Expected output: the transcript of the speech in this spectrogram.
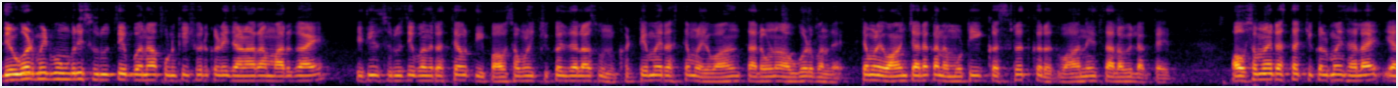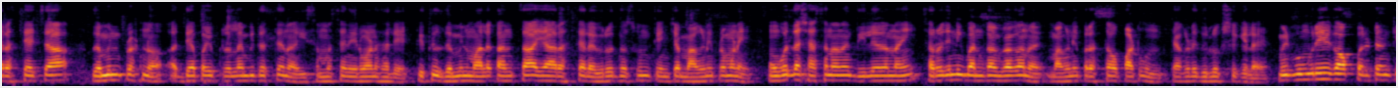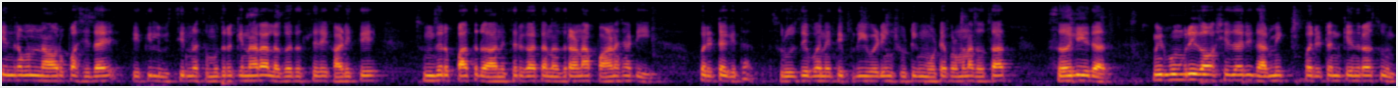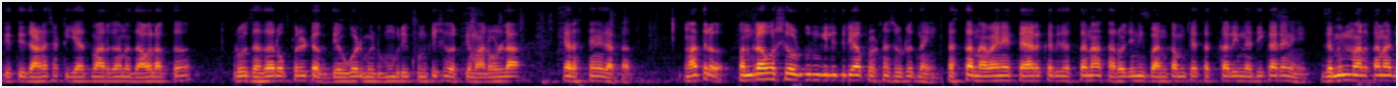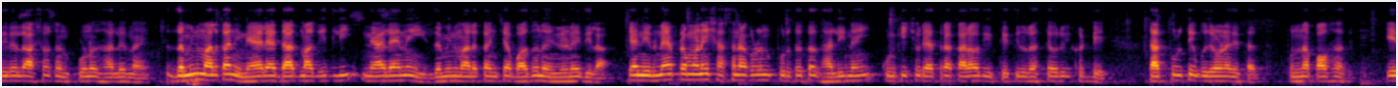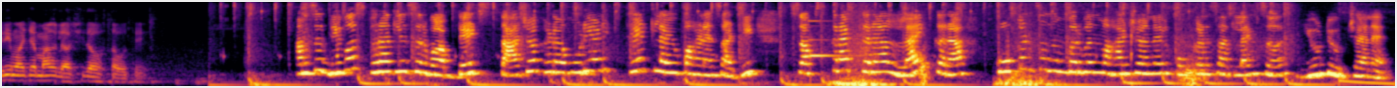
देवगड मीठ मुंबरी सुरूचे बन हा कुणकेश्वरकडे जाणारा मार्ग आहे. येथील सुरूचे बन रस्त्यावरती पावसामुळे चिखल झाला असून खड्डेमय रस्त्यामुळे वाहन चालवणं अवघड बनलं आहे त्यामुळे वाहन चालकांना मोठी कसरत करत वाहने चालवावी लागत आहेत पावसामुळे रस्ता चिखलमय झाला आहे या रस्त्याचा जमीन प्रश्न अद्यापही प्रलंबित असल्यानं ही समस्या निर्माण झाली आहे तेथील जमीन मालकांचा या रस्त्याला विरोध नसून त्यांच्या मागणीप्रमाणे मोबदला शासनाने दिलेला नाही. सार्वजनिक बांधकाम विभागानं मागणी प्रस्ताव पाठवून त्याकडे दुर्लक्ष केलं आहे मिठबुमरी हे गाव पर्यटन केंद्र म्हणून नावारूपास आहे. तेथील विस्तीर्ण समुद्रकिनारा लगत असलेले खाडीचे सुंदर पात्र आणि निसर्गाचा नजराणा पाहण्यासाठी पर्यटक येतात. सुरूचे बन येथे प्री वेडिंग शूटिंग मोठ्या प्रमाणात होतात. सहली येतात. मिठबुंबरी गाव शेजारी धार्मिक पर्यटन केंद्र असून तेथे जाण्यासाठी याच मार्गानं जावं लागतं. रोज हजारो पर्यटक देवगड मिठबुंबरी कुणकेश्वर ते मालवणला या रस्त्याने जातात. मात्र पंधरा वर्षे उलटून गेली तरी हा प्रश्न सुटत नाही. रस्ता नव्याने तयार करीत असताना सार्वजनिक बांधकामच्या तत्कालीन अधिकाऱ्याने जमीन मालकांना दिलेलं आश्वासन पूर्ण झालं नाही. जमीन मालकांनी न्यायालयात दाद मागितली. न्यायालयानेही जमीन मालकांच्या बाजूने निर्णय दिला. या निर्णयाप्रमाणे शासनाकडून पूर्तता झाली नाही. कुणकेश्वर यात्रा कालावधीत तेथील रस्त्यावरील खड्डे तात्पुरते बुजवण्यात येतात. पुन्हा पावसात एरी माझ्या मागल्या अशीच अवस्था होते. आमचे दिवसभरातले सर्व अपडेट्स ताज्या घडामोडी आणि थेट लाईव्ह पाहण्यासाठी सबस्क्राईब करा लाईक करा. कोकणचं नंबर वन महा चॅनल कोकण सात लाईव्हचं युट्यूब चॅनल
